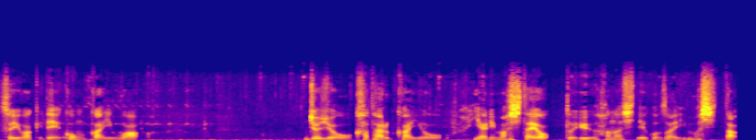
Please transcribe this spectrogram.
そういうわけで今回はジョジョを語る会をやりましたよという話でございました。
